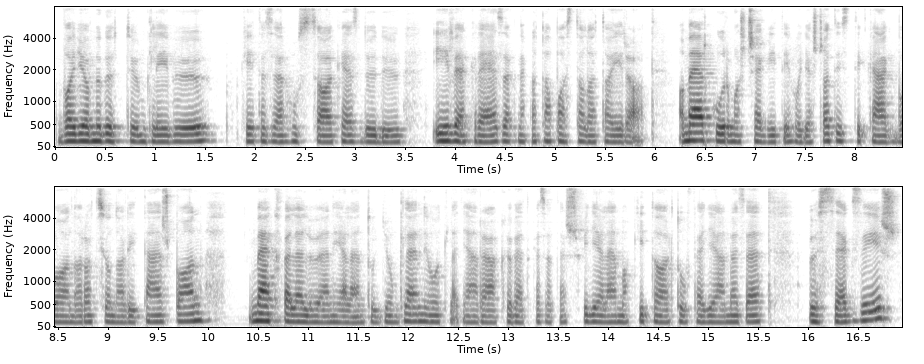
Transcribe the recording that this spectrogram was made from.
vagy a mögöttünk lévő 2020-szal kezdődő évekre, ezeknek a tapasztalataira. A Merkur most segíti, hogy a statisztikákban, a racionalitásban megfelelően jelen tudjunk lenni, ott legyen rá a következetes figyelem, a kitartó fegyelmezet, összegzés,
